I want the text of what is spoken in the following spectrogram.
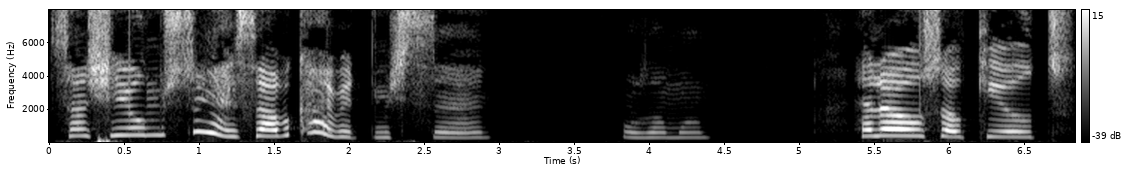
sen şey olmuşsun ya hesabı kaybetmişsin. O zaman. Hello so cute.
